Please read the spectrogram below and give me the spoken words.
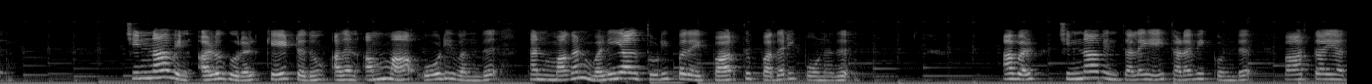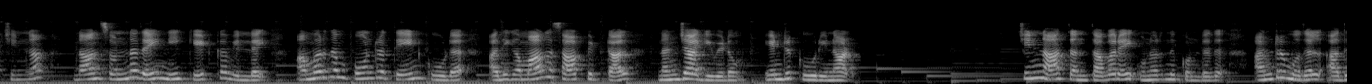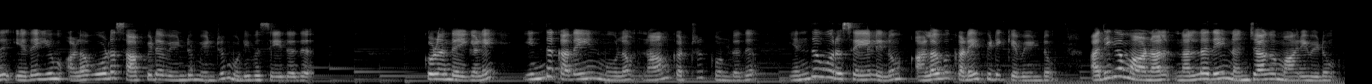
சின்னாவின் அழுகுரல் கேட்டதும் அதன் அம்மா ஓடி வந்து தன் மகன் வலியால் துடிப்பதை பார்த்து பதறி போனது அவள் சின்னாவின் தலையை தடவிக்கொண்டு பார்த்தாயா சின்னா நான் சொன்னதை நீ கேட்கவில்லை. அமிர்தம் போன்ற தேன் கூட அதிகமாக சாப்பிட்டால் நஞ்சாகிவிடும் என்று கூறினாள். சின்னா தன் தவறை உணர்ந்து கொண்டது. அன்று முதல் அது எதையும் அளவோடு சாப்பிட வேண்டும் என்று முடிவு செய்தது. குழந்தைகளே இந்த கதையின் மூலம் நாம் கற்றுக்கொண்டது எந்த ஒரு செயலிலும் அளவு கடைபிடிக்க வேண்டும். அதிகமானால் நல்லதே நஞ்சாக மாறிவிடும்.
